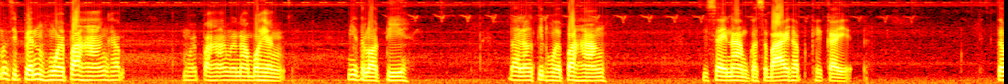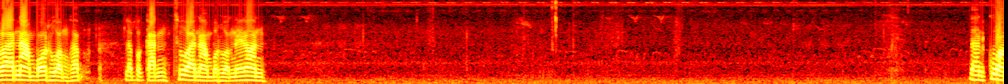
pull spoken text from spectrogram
มันสิเป็นห้วยปลาหางครับห้วยปลาหางในะน้ำบ่แห้ง มีตลอดปี ด้านหลังติดหวยปลาหางสิใส่น้ำก็สบายครับใกลๆแต่ว่าน้ำบ่ท่วมครับ รับประกันชั่วน้ำบ่ท่วมแน่นอนด้านกว้าง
